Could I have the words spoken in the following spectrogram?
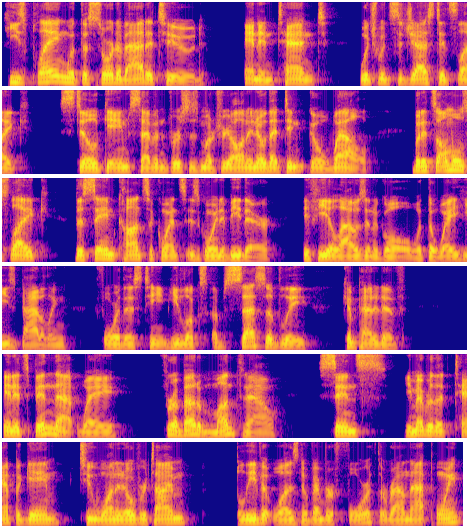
He's playing with the sort of attitude and intent which would suggest it's like still game seven versus Montreal. And I know that didn't go well, but it's almost like the same consequence is going to be there if he allows in a goal with the way he's battling for this team. He looks obsessively competitive, and it's been that way for about a month now since you remember the Tampa game 2 1 in overtime. believe it was November 4th, around that point.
